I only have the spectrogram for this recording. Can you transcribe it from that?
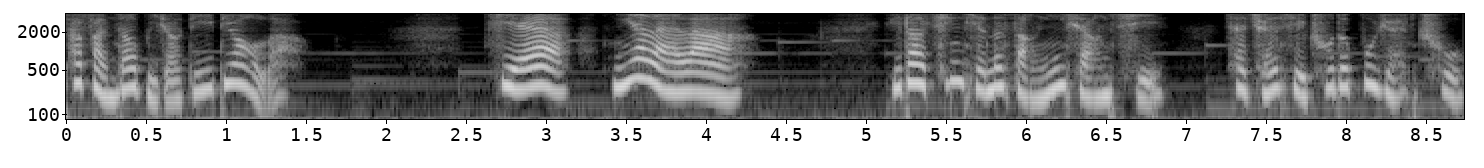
她反倒比较低调了。姐，你也来啦！一道清甜的嗓音响起，在全喜初的不远处。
